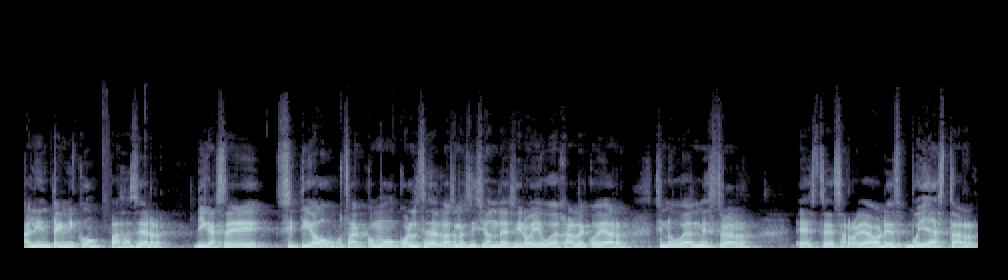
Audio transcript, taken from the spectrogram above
alguien técnico pasa a ser, dígase, CTO? O sea, ¿cómo, ¿cuál es la transición de decir, oye, voy a dejar de codear, sino voy a administrar este, desarrolladores, voy a estar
